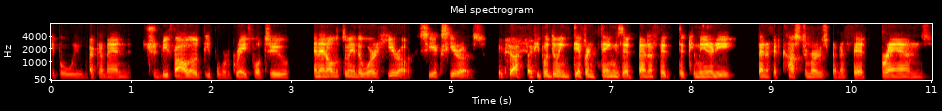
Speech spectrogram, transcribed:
people we recommend should be followed, people we're grateful to. And then ultimately the word hero, CX heroes. Exactly. People doing different things that benefit the community, benefit customers, benefit brands,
